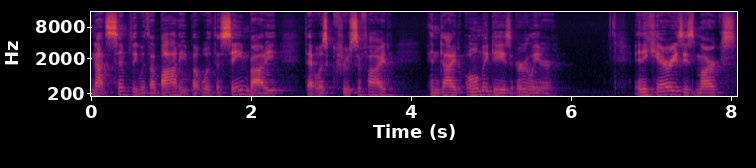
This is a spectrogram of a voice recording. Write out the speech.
not simply with a body, but with the same body that was crucified and died only days earlier. And he carries these marks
